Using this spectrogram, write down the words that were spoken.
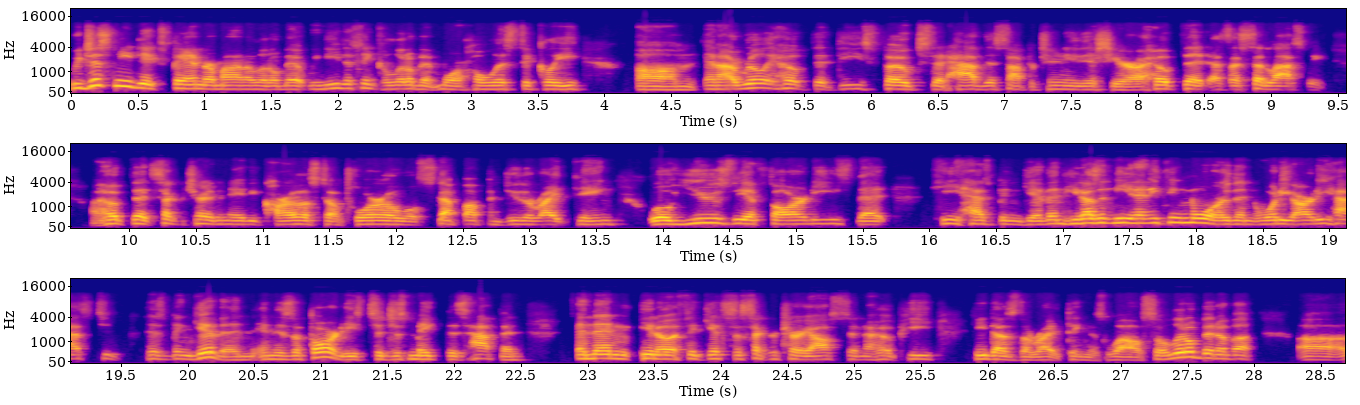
we just need to expand our mind a little bit. We need to think a little bit more holistically. Um, and I really hope that these folks that have this opportunity this year, I hope that, as I said last week, I hope that Secretary of the Navy Carlos Del Toro will step up and do the right thing, will use the authorities that he has been given. He doesn't need anything more than what he already has to has been given in his authorities to just make this happen. And then, you know, if it gets to Secretary Austin, I hope he he does the right thing as well. So a little bit of a uh,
